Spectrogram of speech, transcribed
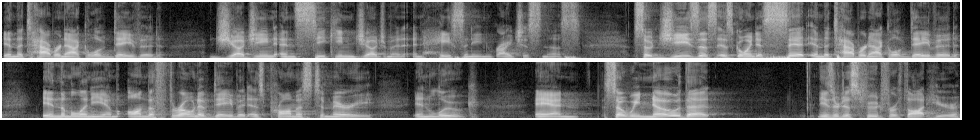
in the tabernacle of David, judging and seeking judgment and hastening righteousness. So Jesus is going to sit in the tabernacle of David in the millennium on the throne of David as promised to Mary in Luke. And so we know that these are just food for thought here.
